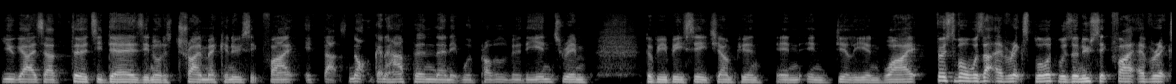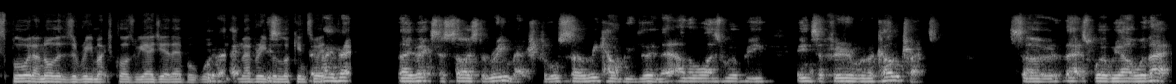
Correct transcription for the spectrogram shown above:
you guys have 30 days in order to try and make an Usyk fight. If that's not going to happen, then it would probably be the interim WBC champion in in Dillian Whyte. First of all, was that ever explored? Was an Usyk fight ever explored? I know that there's a rematch clause with AJ there, but would you ever even look into it? They've, exercised the rematch clause, so we can't be doing that. Otherwise, we'll be interfering with a contract. So that's where we are with that.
